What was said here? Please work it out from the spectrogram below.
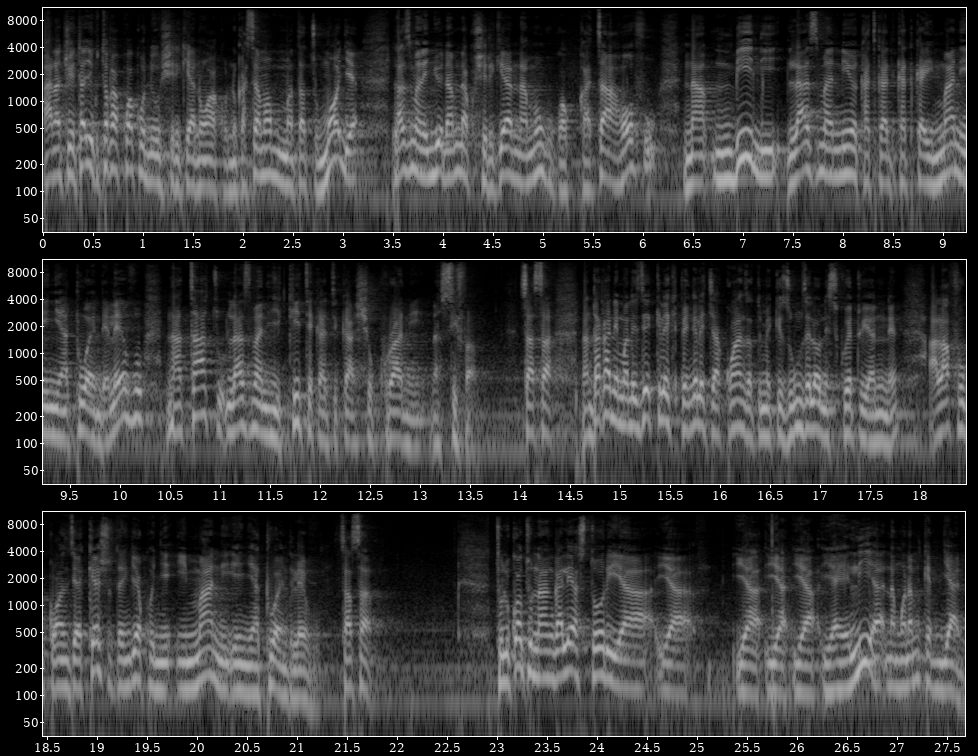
Anachohitaji kutoka kwako ni ushirikiano wako. Nikasema mambo matatu. Moja lazima nijue namna ya kushirikiana na mungu kwa kukataa hofu. Na mbili lazima niwe katika, katika imani yenye hatua endelevu. Na tatu lazima nijikite katika shukurani na sifa. Sasa nataka nimalizie kile kipengele cha kwanza. Tumekizungumza leo ni siku yetu ya nne. Alafu kuanzia kesho tutaingia kwenye imani yenye hatua endelevu. Sasa tulikuwa tunaangalia stori ya ya ya, ya, ya, ya eliya na mwanamke mjane.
